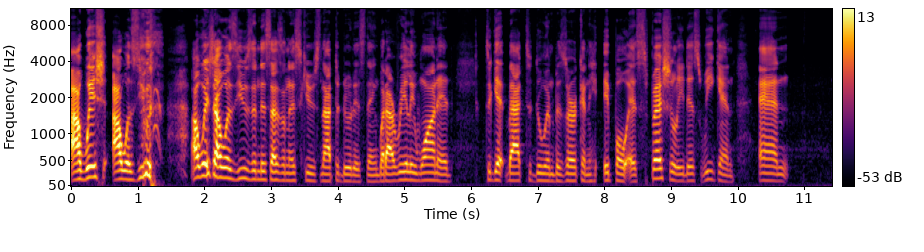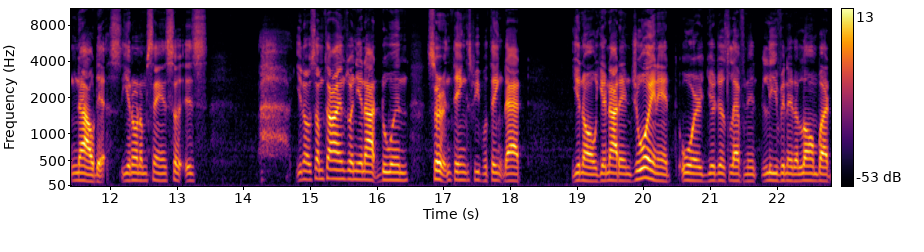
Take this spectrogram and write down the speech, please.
I wish I was you I wish I was using this as an excuse not to do this thing, but I really wanted to get back to doing Berserk and Ippo, especially this weekend. And now this. You know what I'm saying? So it's you know sometimes when you're not doing certain things, people think that you know you're not enjoying it or you're just leaving it leaving it alone. But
